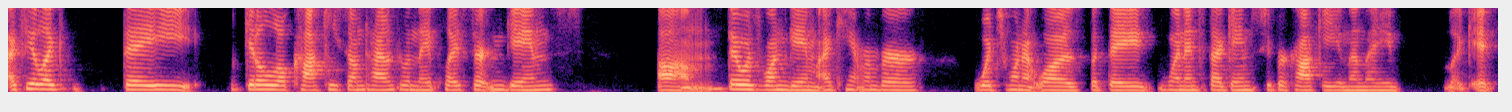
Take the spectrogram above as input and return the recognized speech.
I feel like they get a little cocky sometimes when they play certain games. Um, there was one game I can't remember which one it was, but they went into that game super cocky and then they like it.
